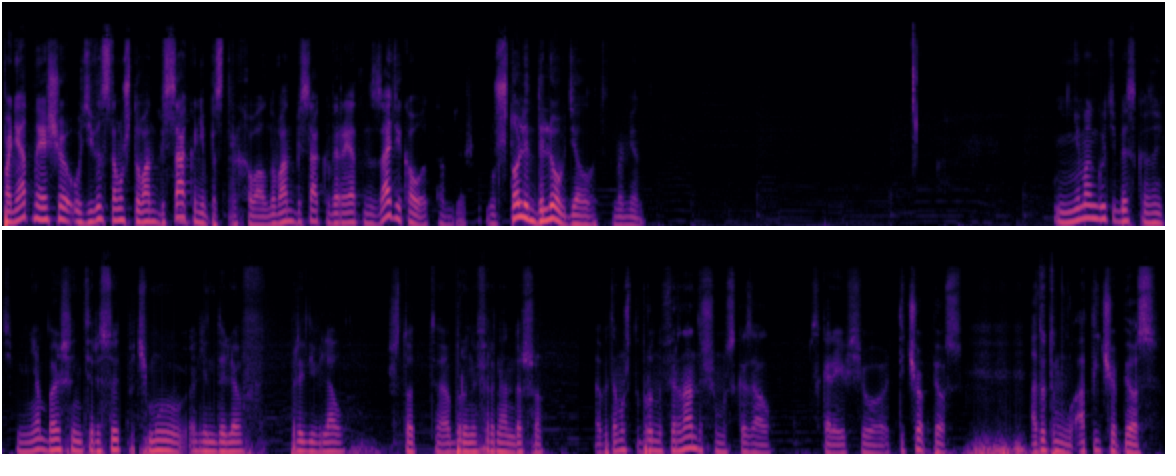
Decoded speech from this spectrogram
понятно, я еще удивился тому, что Ван Бисака не постраховал, но Ван Бисак, вероятно, сзади кого-то там держал. Ну, что Линделев делал в этот момент? Не могу тебе сказать. Меня больше интересует, почему Линделев предъявлял что-то Бруно Фернандешу. А потому что Бруно Фернандеш ему сказал, скорее всего, ты чё, пес? А тут ему, а ты чё, пес?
